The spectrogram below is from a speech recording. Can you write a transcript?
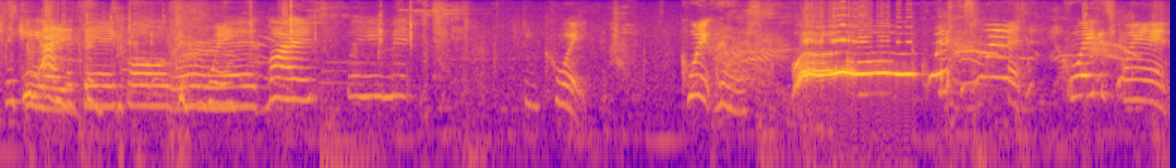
Sticky on the big limit to quake. Quakers. Woo! Quakes win! Quakes win!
